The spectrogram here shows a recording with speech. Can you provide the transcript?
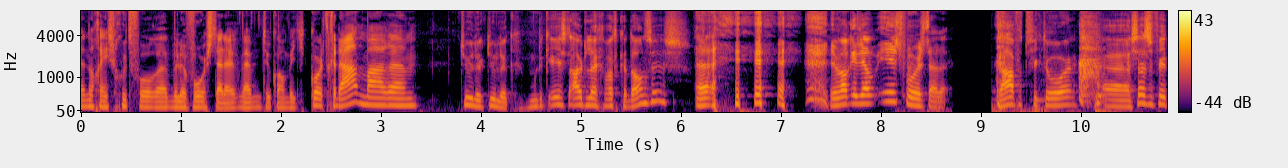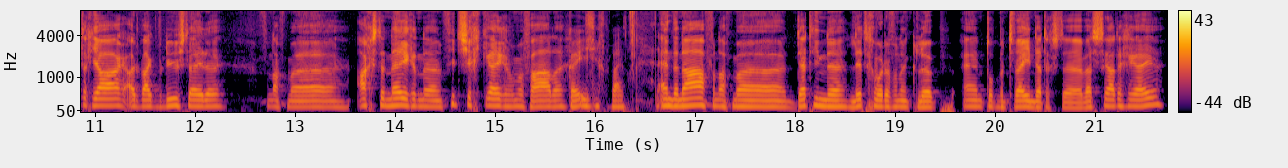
eh, nog eens goed voor willen voorstellen? We hebben het natuurlijk al een beetje kort gedaan, maar ehm, Tuurlijk, tuurlijk. Moet ik eerst uitleggen wat cadans is? eh, je mag jezelf eerst voorstellen. David Victor, eh, 46 jaar, uit Wijk Duurstede. vanaf mijn achtste, negende een fietsje gekregen van mijn vader. Kan je bij? En daarna vanaf mijn dertiende lid geworden van een club. En tot mijn 32e wedstrijden gereden.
